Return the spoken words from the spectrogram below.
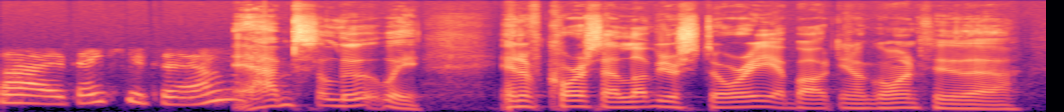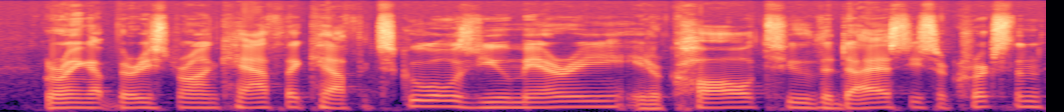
Hi, thank you, Tim. Absolutely. And of course, I love your story about, you know, going to the growing up very strong Catholic, Catholic schools, you, Mary, your call to the Diocese of Crookston.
